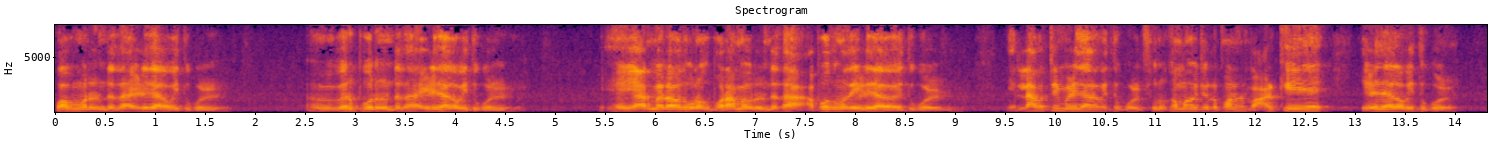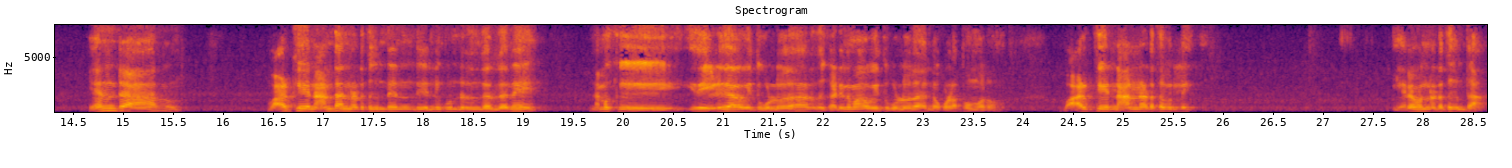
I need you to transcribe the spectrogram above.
கோபம் வருகின்றதா எளிதாக வைத்துக்கொள். வெறுப்பு வருகின்றதா எளிதாக வைத்துக்கொள். யார் மேலாவது உனக்கு பொறாமை வருகின்றதா அப்போதும் அதை எளிதாக வைத்துக்கொள். எல்லாவற்றையும் எளிதாக வைத்துக்கொள். சுருக்கமாக சொல்லப்போனால் வாழ்க்கையே எளிதாக வைத்துக்கொள். என்றால் வாழ்க்கையை நான் தான் நடத்துகின்றேன் என்று எண்ணிக்கொண்டிருந்தால் தானே நமக்கு இதை எளிதாக வைத்துக்கொள்வதா அல்லது கடினமாக வைத்துக்கொள்வதா என்ற குழப்பம் வரும். வாழ்க்கையை நான் நடத்தவில்லை. இறைவன் நடத்துகின்றான்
